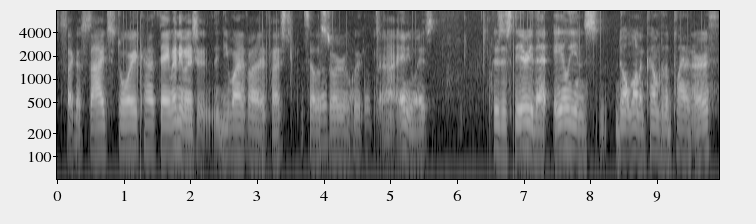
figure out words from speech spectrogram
it's like a side story kind of thing. Anyways, do you mind if I if I tell the Go- story real quick? Uh, anyways, there's this theory that aliens don't want to come to the planet Earth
